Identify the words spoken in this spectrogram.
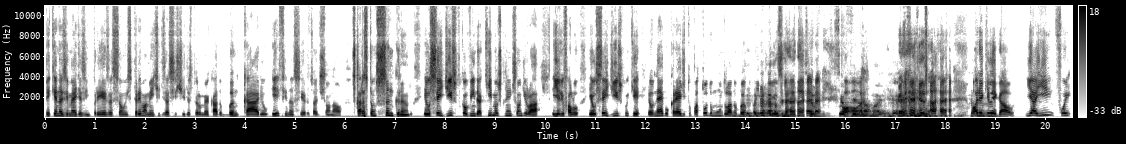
pequenas e médias empresas são extremamente desassistidas pelo mercado bancário e financeiro tradicional. Os caras estão sangrando. Eu sei disso porque eu vim daqui, meus clientes são de lá. E ele falou: eu sei disso porque eu nego crédito para todo mundo lá no banco para empresa. seu, seu filho da mãe. Olha que legal. E aí foi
